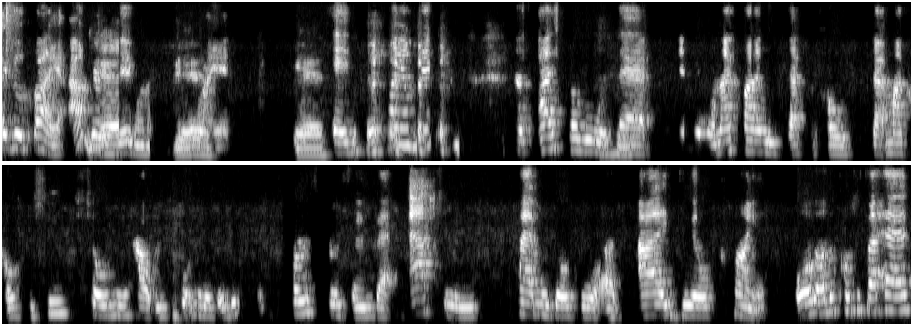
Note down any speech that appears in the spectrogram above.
ideal client. I'm very big on yeah. client. Yes. And I'm big because I struggle with mm-hmm. that. And then when I finally got the coach, got my coach, and she showed me how important it is. And this is the first person that actually had me go through an ideal client. All the other coaches I had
